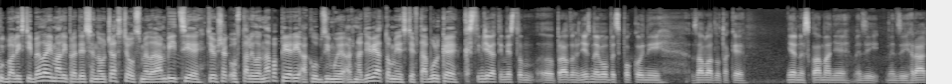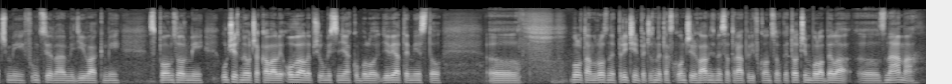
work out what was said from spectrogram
Futbalisti Belej mali pred jesenou časťou smelé ambície, tie však ostali len na papieri a klub zimuje až na 9. mieste v tabuľke. S tým 9. miestom e, pravda, že nie sme vôbec spokojní. Zavládlo také mierne sklamanie medzi, medzi hráčmi, funkcionármi, divákmi, sponzormi. Určite sme očakávali oveľa lepšie umiestnenie, ako bolo 9. miesto. Uh, bolo tam rôzne príčiny, prečo sme tak skončili. Hlavne sme sa trápili v koncovke. To, čím bola Bela uh, známa,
